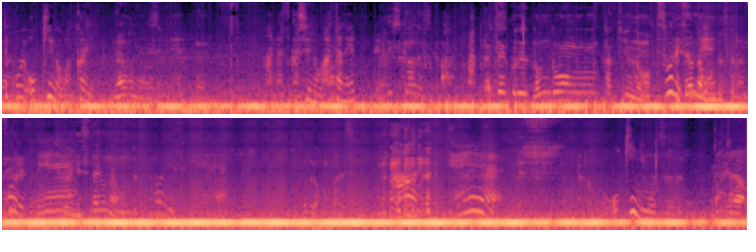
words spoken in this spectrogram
ってこういう大きいのばっかり。なるほどあ懐かしいのがあったねって。イギリスからですか？あ大体これロンドンタクシーのそうですようなもんねですからね。そうですそれねにしたようなもんですから。そうですね。これが本場です。はいねえ。なんかこう大きい荷物だったら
